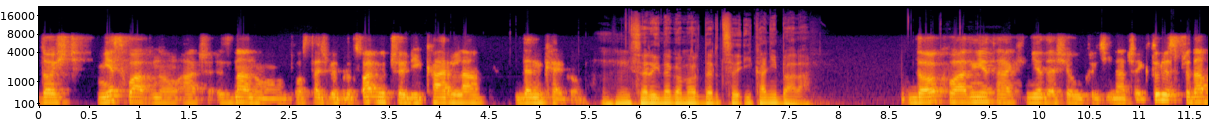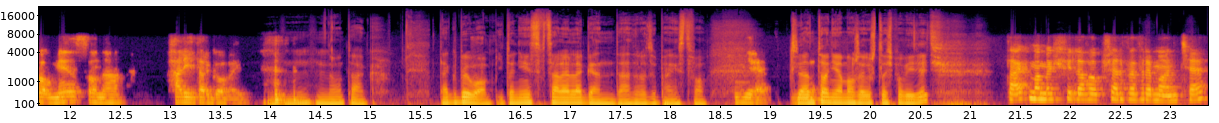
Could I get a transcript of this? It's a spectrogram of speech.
dość niesławną, acz znaną postać we Wrocławiu, czyli Karla Denkego. Mhm, seryjnego mordercy i kanibala. Dokładnie tak, nie da się ukryć inaczej. Który sprzedawał mięso na hali targowej. Mhm, no tak. Tak było. I to nie jest wcale legenda, drodzy Państwo. Nie. Czy Antonia może już coś powiedzieć? Tak, mamy chwilową przerwę w remoncie.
